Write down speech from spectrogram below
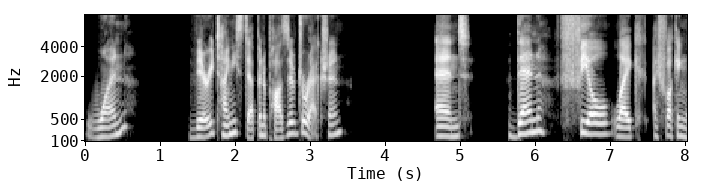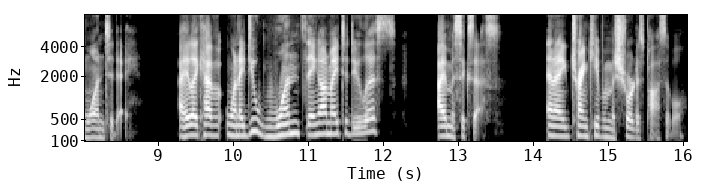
one very tiny step in a positive direction and then feel like I fucking won today. I like have when I do one thing on my to-do list, I'm a success. And I try and keep them as short as possible.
